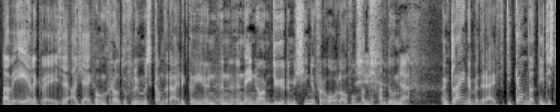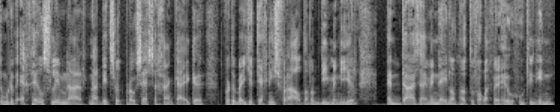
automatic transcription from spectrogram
Laten we eerlijk wezen. Als jij gewoon grote volumes kan draaien, dan kun je een, een, een enorm dure machine veroorloven om dat te gaan doen. Ja. Een kleiner bedrijf, die kan dat niet. Dus dan moeten we echt heel slim naar, naar dit soort processen gaan kijken. Het wordt een beetje een technisch verhaal dan op die manier. En daar zijn we in Nederland nou toevallig weer heel goed in. in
